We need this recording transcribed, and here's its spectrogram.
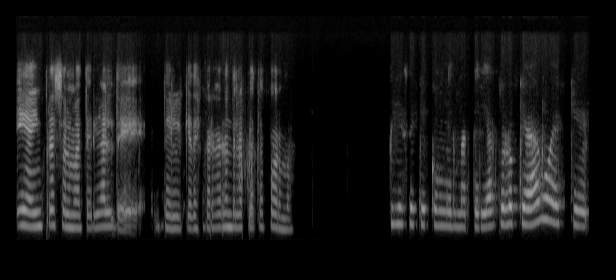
Y ha impreso el material de, del que descargaron de la plataforma. Fíjese que con el material yo lo que hago es que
